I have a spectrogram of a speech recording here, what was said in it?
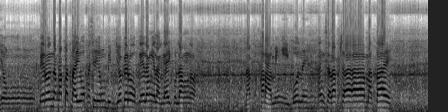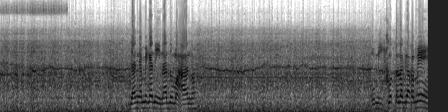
yung pero nakapatayo kasi yung video pero okay lang ilagay ko lang no. Napakaraming ibon eh. Ang sarap sa mata eh. Diyan kami kanina dumaan no. Umikot talaga kami.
